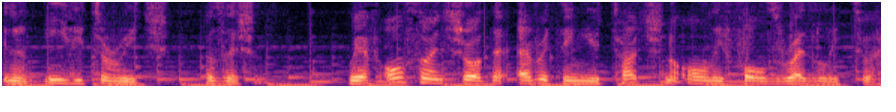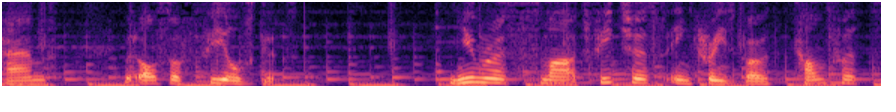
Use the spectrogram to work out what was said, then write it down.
in an easy to reach position. We have also ensured that everything you touch not only falls readily to hand, but also feels good. Numerous smart features increase both comfort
